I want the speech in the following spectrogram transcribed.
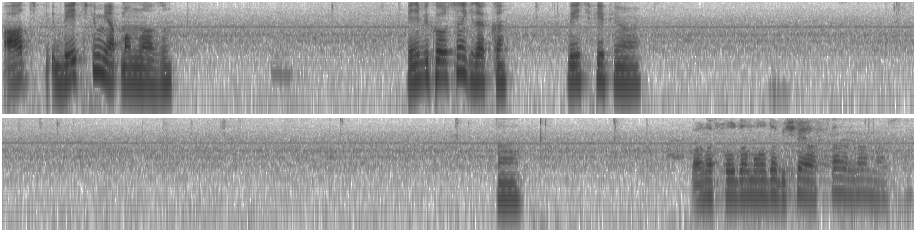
A tipi, B tipi mi yapmam lazım? Beni bir korusana iki dakika. B tipi yapayım hemen. Bana soda moda bir şey atsana lan varsa.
